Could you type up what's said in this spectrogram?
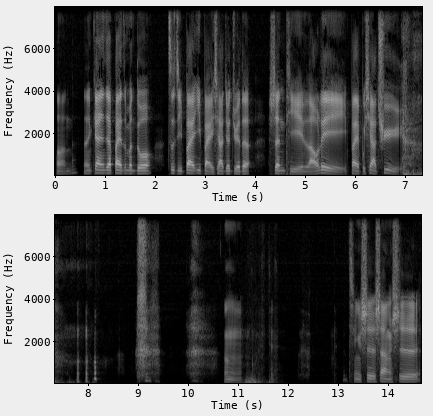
哦，那你看人家拜这么多，自己拜一百下就觉得身体劳累，拜不下去。嗯，请示上师，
